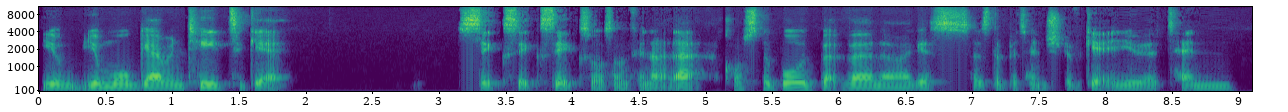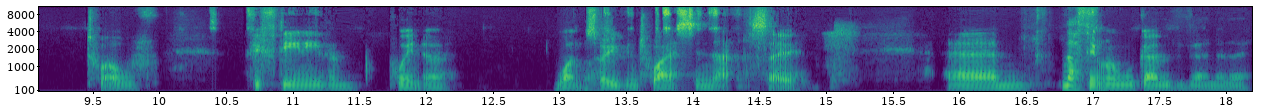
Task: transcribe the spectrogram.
you're you're more guaranteed to get six six six or something like that across the board. But Werner, I guess, has the potential of getting you a 10, 12, 15 even pointer once or even twice in that. So um, nothing wrong with going with Werner though.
